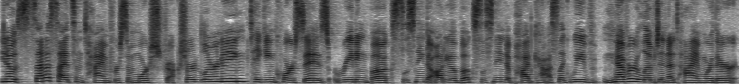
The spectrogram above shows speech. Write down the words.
you know, set aside some time for some more structured learning, taking courses, reading books, listening to audiobooks, listening to podcasts. Like we've never lived in a time where there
